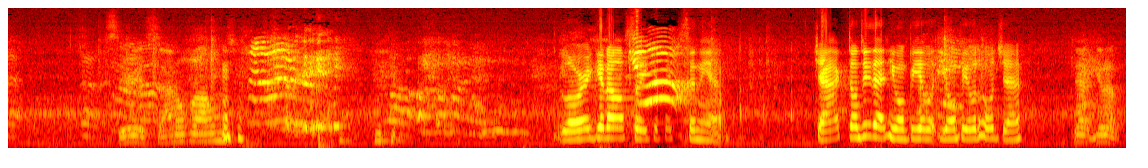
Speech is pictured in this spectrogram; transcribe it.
uh, uh. Serious saddle problems? Laura, get off so you can pick Sydney up. Jack, don't do that. He won't be able. You won't be able to hold you. Jack, get up.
